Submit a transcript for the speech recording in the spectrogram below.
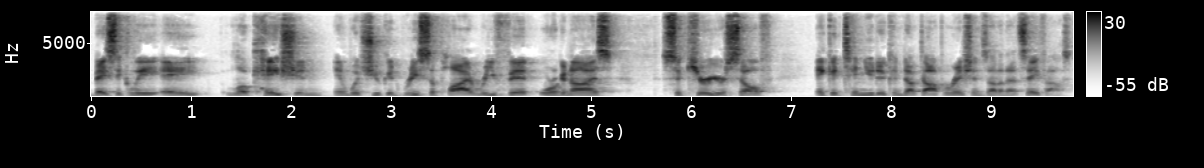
basically a location in which you could resupply, refit, organize, secure yourself, and continue to conduct operations out of that safe house.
